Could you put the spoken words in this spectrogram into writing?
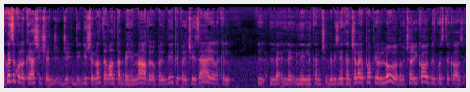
e questo è quello che Rashi dice un'altra volta a Behemah, ovvero per dirti, precisare che le, le, le, cance- bisogna cancellare proprio loro, dove c'è ricordo in queste cose.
